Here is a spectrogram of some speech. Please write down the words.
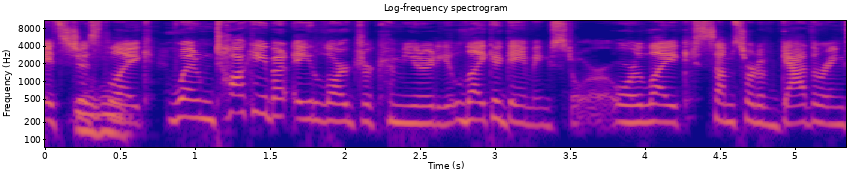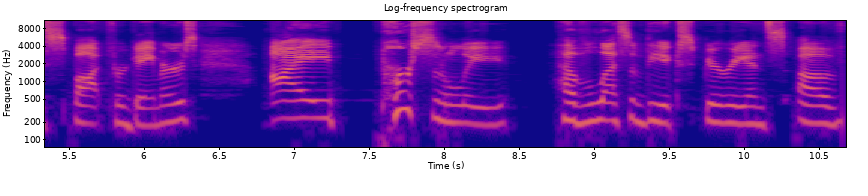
It's just mm-hmm. like when talking about a larger community, like a gaming store or like some sort of gathering spot for gamers, I personally have less of the experience of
